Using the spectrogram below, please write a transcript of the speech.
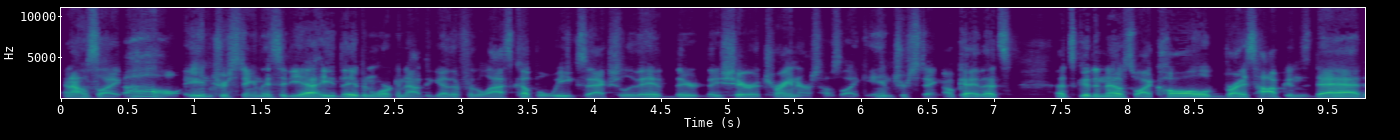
And I was like, "Oh, interesting." They said, "Yeah, he, they've been working out together for the last couple weeks. Actually, they have, they share a trainer." So I was like, "Interesting. Okay, that's that's good to know." So I called Bryce Hopkins' dad,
